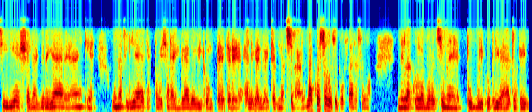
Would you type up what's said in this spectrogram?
si riesce ad aggregare anche una filiera che poi sarà in grado di competere a livello internazionale, ma questo lo si può fare solo nella collaborazione pubblico-privato che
